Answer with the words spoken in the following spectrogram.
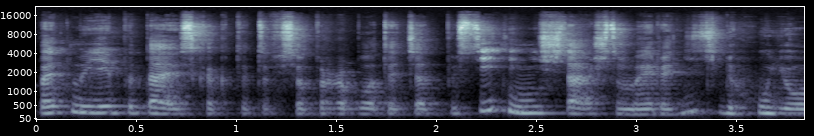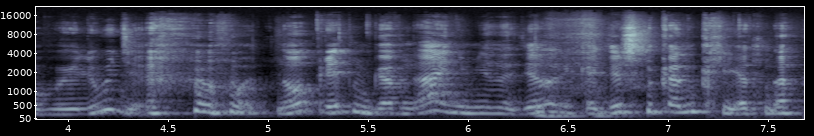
поэтому я и пытаюсь как-то это все проработать, отпустить. И не считаю, что мои родители хуевые люди, вот, но при этом говна они мне наделали, конечно, конкретно.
